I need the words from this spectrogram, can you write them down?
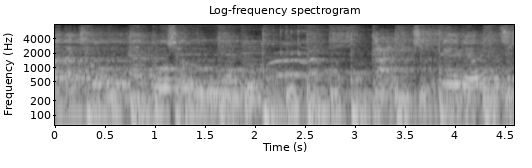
얼마나 좋냐고 좋냐고. 깐죽대며 웃지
